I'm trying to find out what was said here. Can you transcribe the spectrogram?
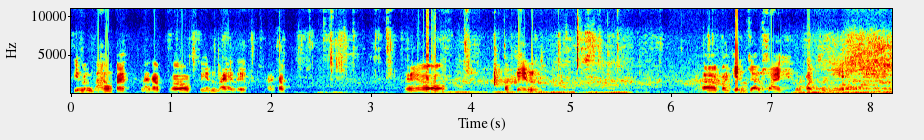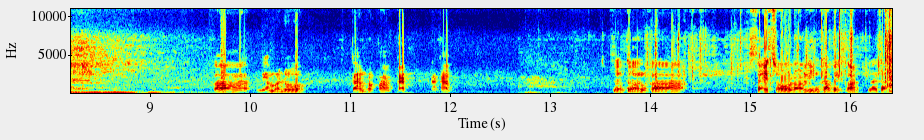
ที่มันพังไปนะครับ ก็เปลี่ยนใหม่เลยนะครับ แล้วประเกนอ่าประเกนจานไฟนะครับตัวนี้ ก็เดี๋ยวมาดูการประกอบกันนะครับเบื้องต้นก็ใส่โซ่เราลิ้นเข้าไปก่อนนะครับ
